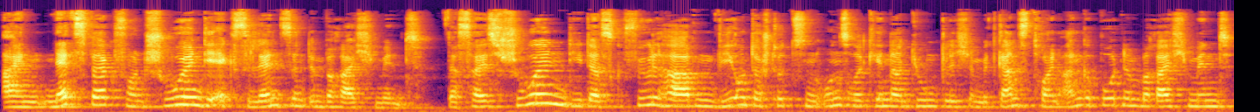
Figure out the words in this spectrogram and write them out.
ein Netzwerk von Schulen, die exzellent sind im Bereich MINT. Das heißt Schulen, die das Gefühl haben, wir unterstützen unsere Kinder und Jugendliche mit ganz tollen Angeboten im Bereich MINT.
